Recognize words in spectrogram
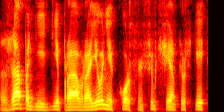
западнее Днепра в районе Корсунь-Шевченковский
